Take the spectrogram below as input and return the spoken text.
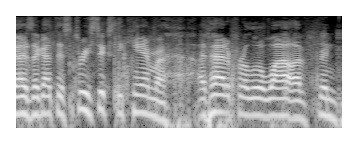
Guys, I got this 360 camera. I've had it for a little while. I've been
